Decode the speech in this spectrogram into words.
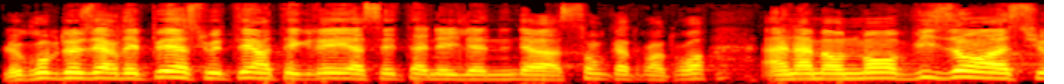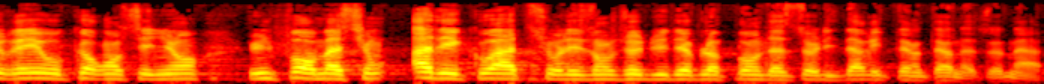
Le groupe de RDP a souhaité intégrer à cette année l'alinéa 183 un amendement visant à assurer au corps enseignant une formation adéquate sur les enjeux du développement de la solidarité internationale.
